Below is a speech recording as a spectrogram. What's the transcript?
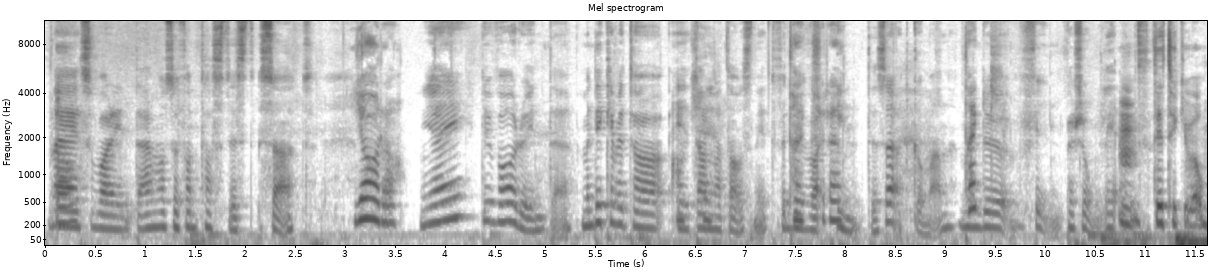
Nej, så var det inte. Han var så fantastiskt söt. Ja då. Nej, det var du inte. Men det kan vi ta i ett Okej. annat avsnitt. För Tack du var för inte söt gumman. Men Tack. du fin personlighet. Mm, det tycker vi om.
